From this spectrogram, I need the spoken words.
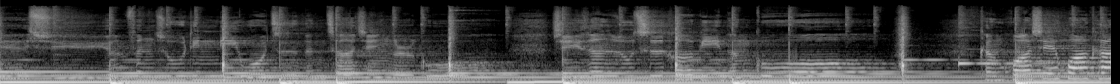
也许缘分注定你我只能擦肩而过。既然如此，何必难过？看花谢花开，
